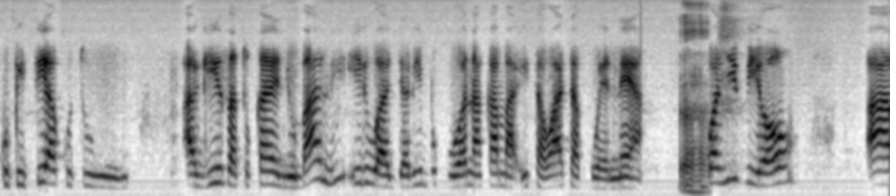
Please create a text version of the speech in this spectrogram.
kupitia kutuagiza tukae nyumbani ili wajaribu kuona kama itawacha kuenea. Aha. Kwa hivyo uh,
